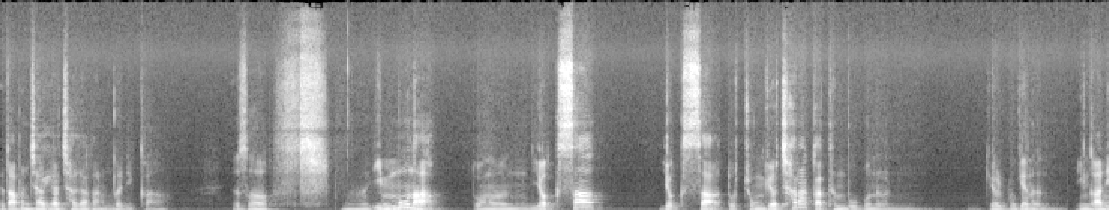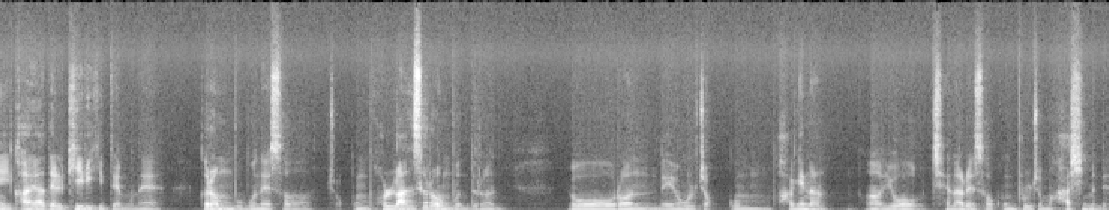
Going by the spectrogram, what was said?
해답은 자기가 찾아가는 거니까. 그래서 음, 인문학 또는 역사, 역사 또 종교 철학 같은 부분은 결국에는 인간이 가야 될 길이기 때문에 그런 부분에서 조금 혼란스러운 분들은 이런 내용을 조금 확인한 어, 요 채널에서 공부를 좀 하시면 돼요.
